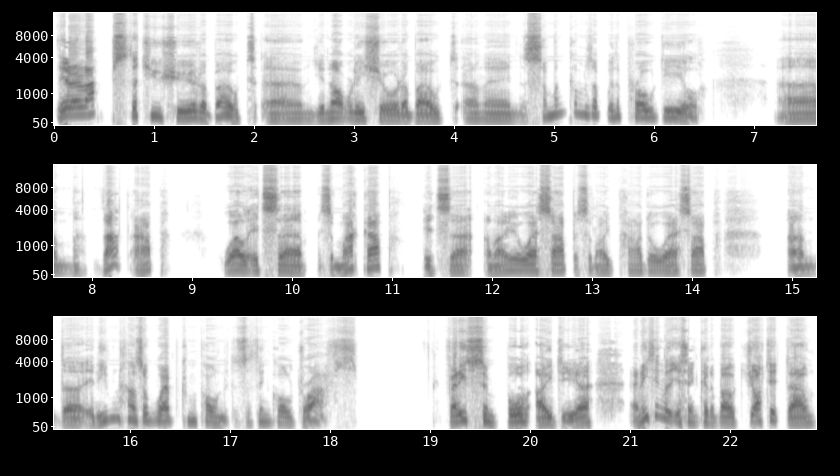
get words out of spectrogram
there are apps that you hear about and you're not really sure about, and then someone comes up with a pro deal. Um, that app, well, it's a, it's a Mac app, it's a, an iOS app, it's an iPad OS app, and uh, it even has a web component. It's a thing called drafts. Very simple idea. Anything that you're thinking about, jot it down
